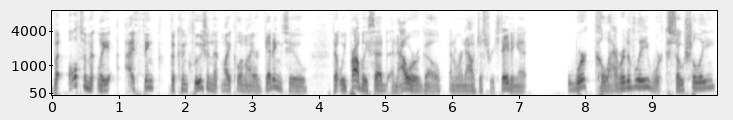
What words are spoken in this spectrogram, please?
But ultimately, I think the conclusion that Michael and I are getting to, that we probably said an hour ago, and we're now just restating it work collaboratively, work socially,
